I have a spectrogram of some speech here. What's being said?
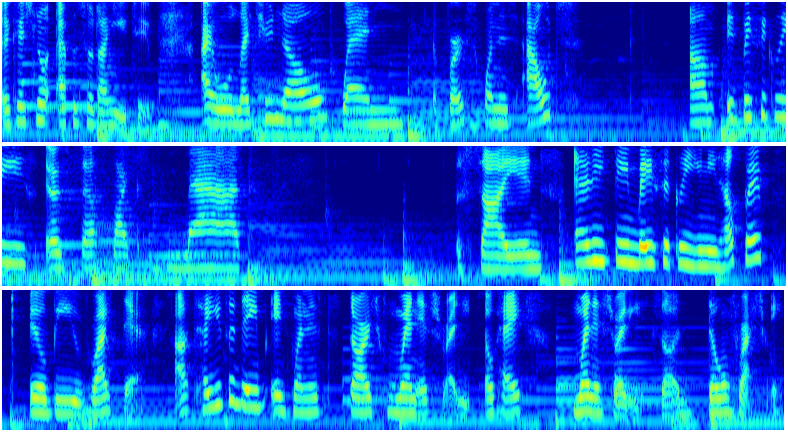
Educational episode on YouTube. I will let you know when the first one is out. Um, it basically is stuff like math, science, anything basically you need help with. It'll be right there. I'll tell you the name and when it starts when it's ready, okay? When it's ready. So don't rush me.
